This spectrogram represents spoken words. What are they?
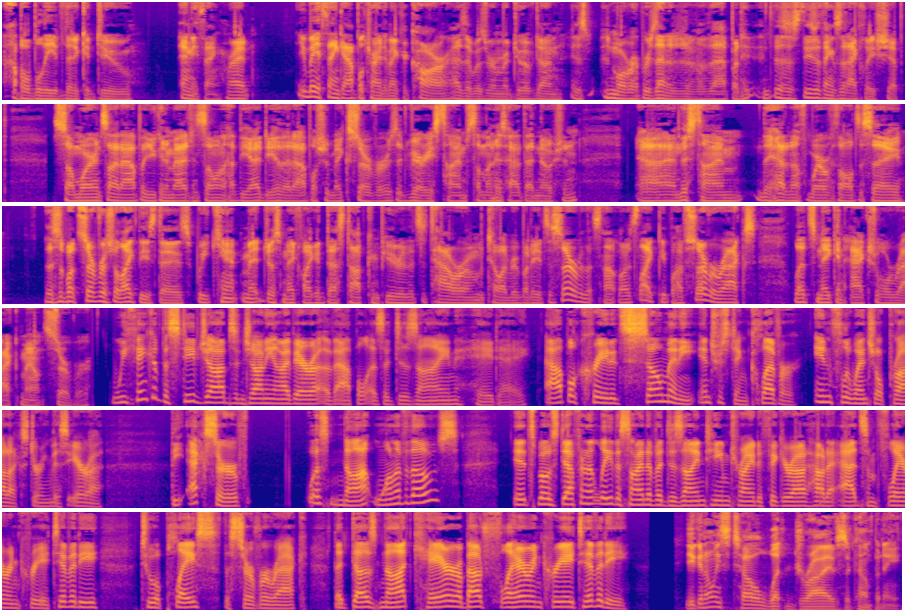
Apple believed that it could do anything, right? You may think Apple trying to make a car, as it was rumored to have done, is, is more representative of that, but this is these are things that actually shipped. Somewhere inside Apple, you can imagine someone had the idea that Apple should make servers. At various times, someone has had that notion. And this time, they had enough wherewithal to say, this is what servers are like these days. We can't just make like a desktop computer that's a tower and tell everybody it's a server. That's not what it's like. People have server racks. Let's make an actual rack mount server. We think of the Steve Jobs and Jony Ive era of Apple as a design heyday. Apple created so many interesting, clever, influential products during this era. The Xserve was not one of those. It's most definitely the sign of a design team trying to figure out how to add some flair and creativity to a place, the server rack, that does not care about flair and creativity. You can always tell what drives a company.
